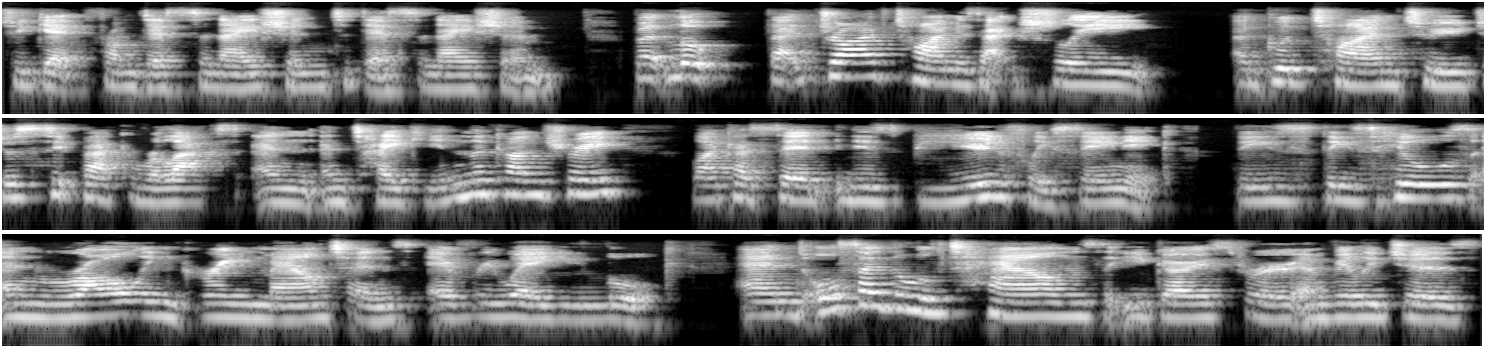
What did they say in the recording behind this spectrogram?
to get from destination to destination. But look, that drive time is actually a good time to just sit back and relax and, and take in the country. Like I said, it is beautifully scenic. These these hills and rolling green mountains everywhere you look and also the little towns that you go through and villages.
